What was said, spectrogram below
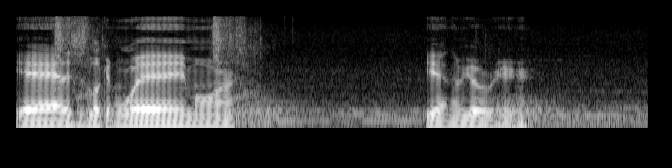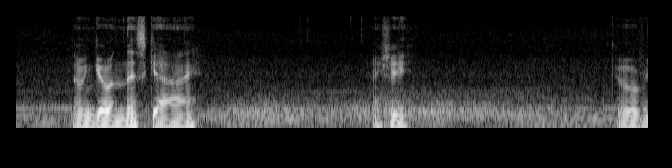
Yeah, this is looking way more. Yeah, and then we go over here. Then we can go in this guy. Actually, go over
